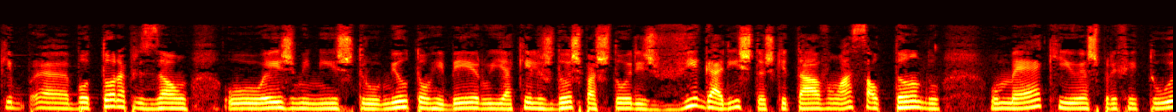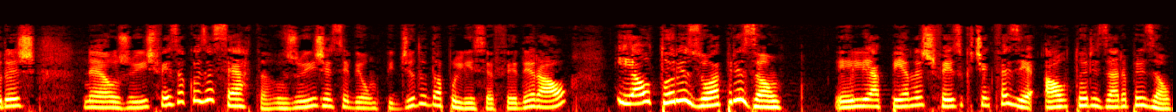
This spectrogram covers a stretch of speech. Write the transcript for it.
que é, botou na prisão o ex-ministro Milton Ribeiro e aqueles dois pastores vigaristas que estavam assaltando o MEC e as prefeituras, né, o juiz fez a coisa certa. O juiz recebeu um pedido da Polícia Federal e autorizou a prisão. Ele apenas fez o que tinha que fazer, autorizar a prisão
